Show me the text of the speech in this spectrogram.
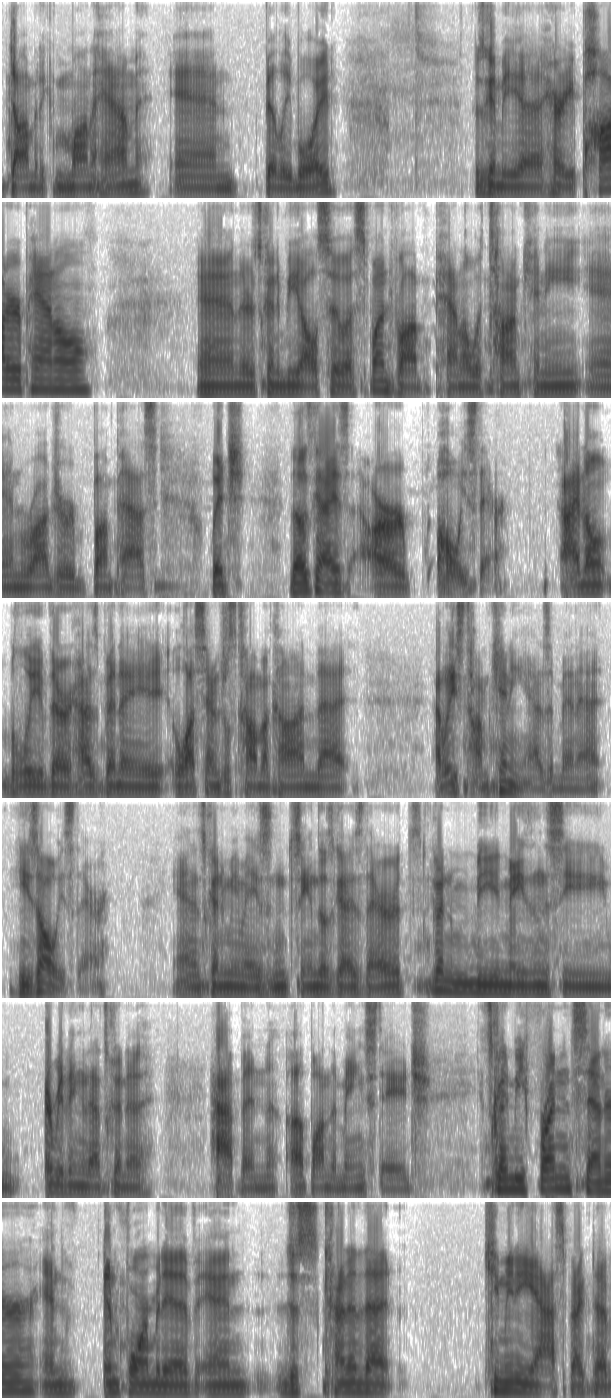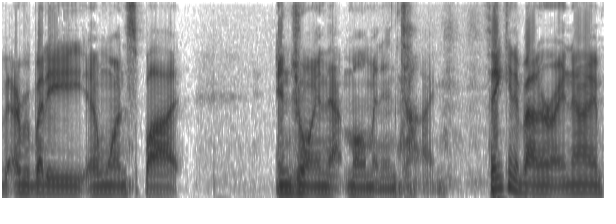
Dominic Monaghan, and Billy Boyd. There's going to be a Harry Potter panel, and there's going to be also a SpongeBob panel with Tom Kenny and Roger Bumpass, which those guys are always there. I don't believe there has been a Los Angeles Comic Con that at least Tom Kenny hasn't been at. He's always there. And it's going to be amazing seeing those guys there. It's going to be amazing to see everything that's going to happen up on the main stage. It's going to be front and center and informative and just kind of that community aspect of everybody in one spot enjoying that moment in time. Thinking about it right now, I'm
